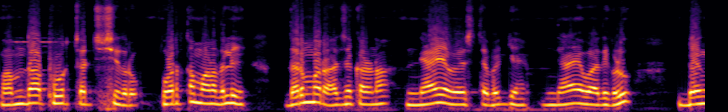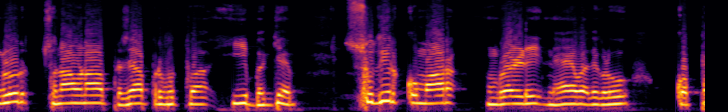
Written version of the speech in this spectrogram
ಮಮದಾಪುರ್ ಚರ್ಚಿಸಿದರು. ವರ್ತಮಾನದಲ್ಲಿ ಧರ್ಮ, ರಾಜಕಾರಣ, ನ್ಯಾಯ ವ್ಯವಸ್ಥೆ ಬಗ್ಗೆ ನ್ಯಾಯವಾದಿಗಳು ಬೆಂಗಳೂರು ಚುನಾವಣಾ ಪ್ರಜಾಪ್ರಭುತ್ವ ಈ ಬಗ್ಗೆ ಸುಧೀರ್ ಕುಮಾರ್ ಮುರಳ್ಳಿ ನ್ಯಾಯವಾದಿಗಳು ಕೊಪ್ಪ,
